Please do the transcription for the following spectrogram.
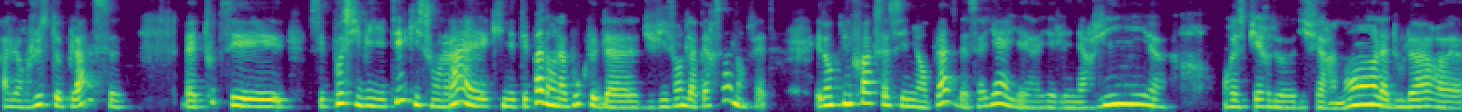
à leur juste place ben, toutes ces, ces, possibilités qui sont là et qui n'étaient pas dans la boucle de la, du vivant de la personne en fait. Et donc une fois que ça s'est mis en place, ben, ça y est, il y a, y a de l'énergie, euh, on respire de, différemment, la douleur euh,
